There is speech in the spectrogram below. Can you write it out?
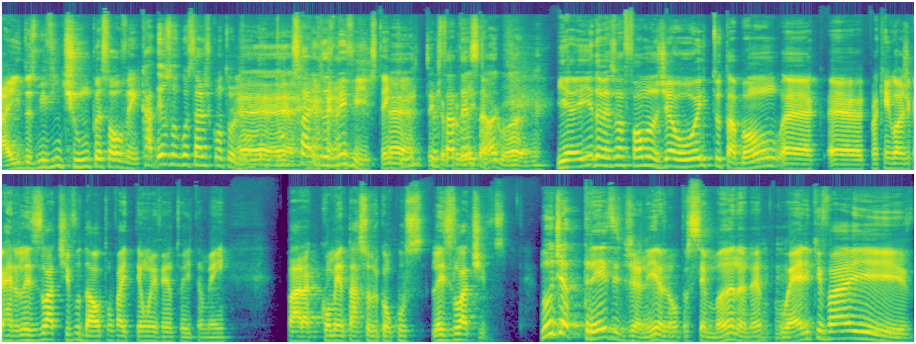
aí em 2021 o pessoal vem, cadê os concurseiros de controle? É, tudo sair em 2020, tem é, que tem prestar que atenção. agora, né? E aí, da mesma forma, no dia 8, tá bom? É, é, para quem gosta de carreira legislativa, o Dalton vai ter um evento aí também para comentar sobre concursos legislativos. No dia 13 de janeiro, na outra semana, né, uhum. o Eric vai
